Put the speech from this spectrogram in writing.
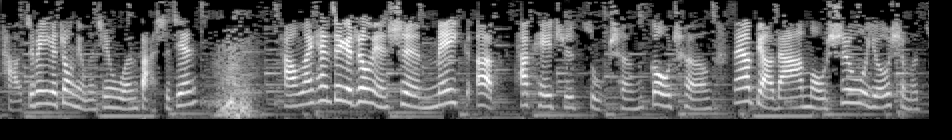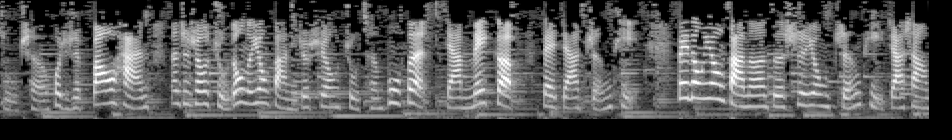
好，这边一个重点，我们进入文法时间。好，我们来看这个重点是 make up，它可以指组成、构成。那要表达某事物由什么组成，或者是包含，那这时候主动的用法，你就是用组成部分加 make up，再加整体。被动用法呢，则是用整体加上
